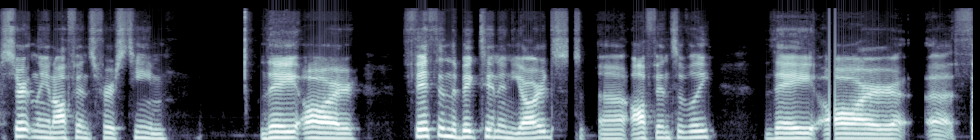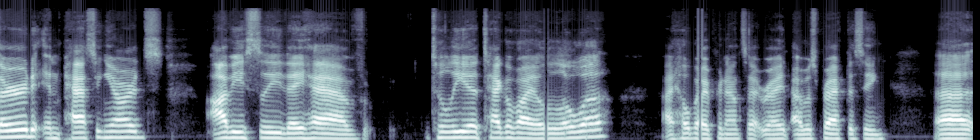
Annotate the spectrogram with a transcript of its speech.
certainly an offense first team. They are fifth in the Big Ten in yards uh, offensively. They are uh, third in passing yards. Obviously, they have Taulia Tagovailoa. I hope I pronounced that right. I was practicing. Uh,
